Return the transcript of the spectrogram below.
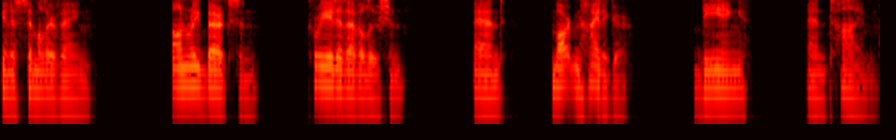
In a similar vein, Henri Bergson, Creative Evolution, and Martin Heidegger, Being and Time.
